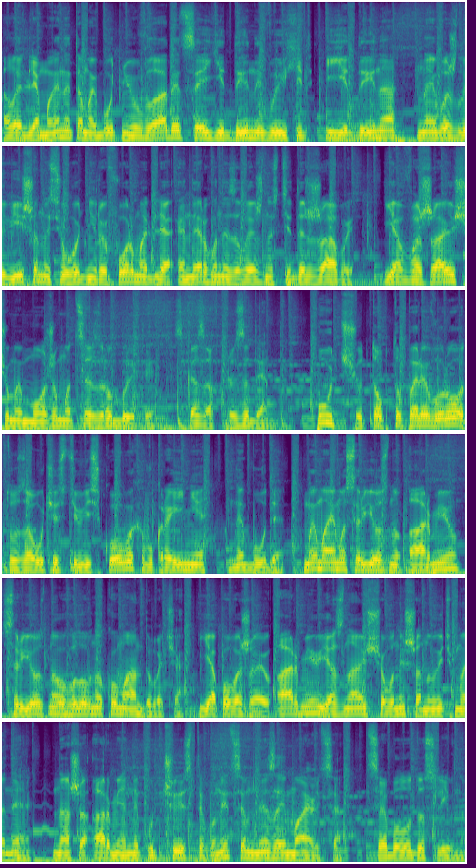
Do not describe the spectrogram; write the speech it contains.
Але для мене та майбутньої влади це єдиний вихід і єдина найважливіша на сьогодні реформа для енергонезалежності держави. Я вважаю, що ми можемо це зробити, сказав президент. Путчу, тобто перевороту за участю військових в Україні не буде. Ми маємо серйозну армію, серйозного головнокомандувача. Я поважаю армію. Я знаю, що вони шанують мене. Наша армія не путчисти, вони цим не займаються. Це було дослівно.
